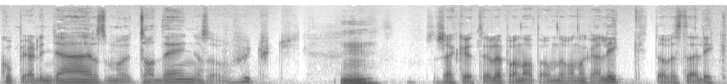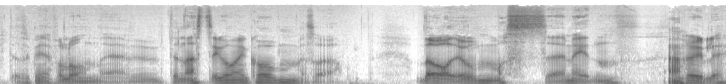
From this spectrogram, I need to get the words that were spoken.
kopiere den der, og så må du ta den, og så mm. Så sjekke ut i løpet av natta om det var noe jeg likte, og hvis jeg likte det, så kunne jeg få låne til neste gang jeg kom. Så, ja. Da var det jo masse Maiden. Selvfølgelig.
